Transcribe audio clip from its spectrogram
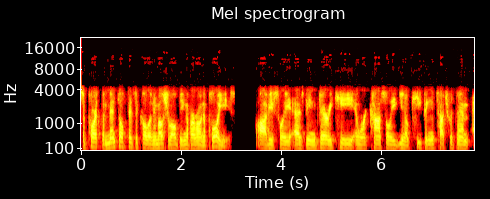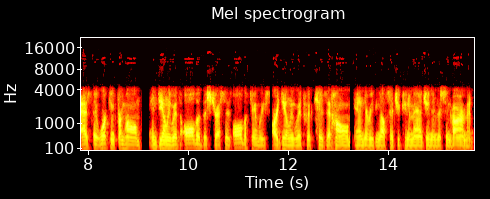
support the mental, physical, and emotional well-being of our own employees. Obviously, as being very key, and we're constantly, you know, keeping in touch with them as they're working from home and dealing with all of the stresses all the families are dealing with with kids at home and everything else that you can imagine in this environment.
